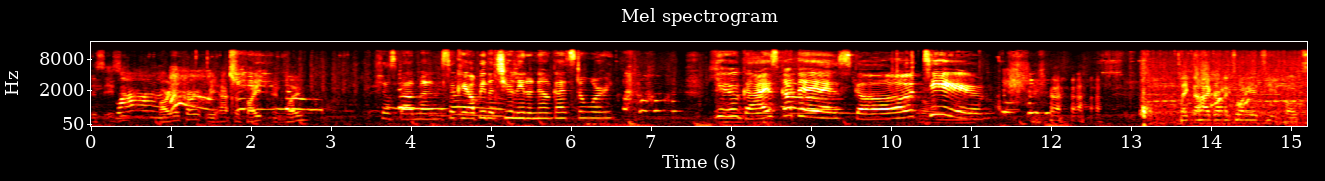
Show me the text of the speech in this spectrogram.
This isn't Wow. Mario Kart. We have to fight and play. Feels bad, man. It's okay, I'll be the cheerleader now, guys. Don't worry. You guys got this. Go team. Take the high ground in 2018, folks.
